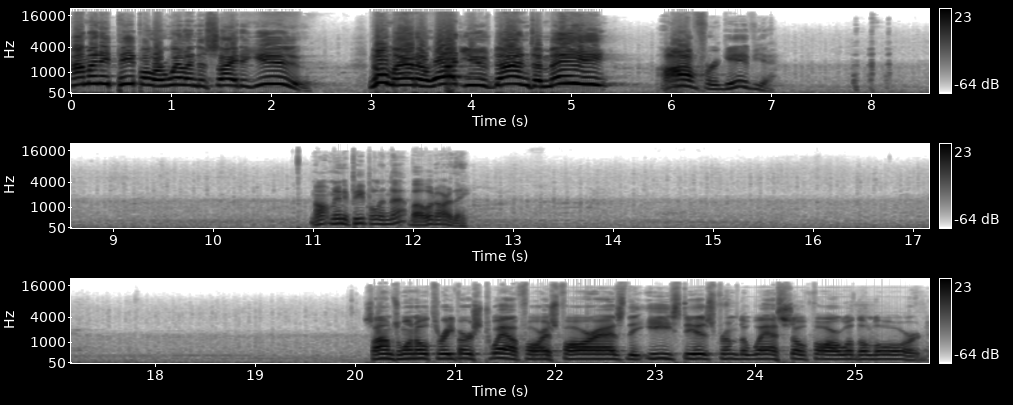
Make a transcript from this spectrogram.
How many people are willing to say to you, no matter what you've done to me, I'll forgive you. Not many people in that boat, are they? Psalms 103, verse 12 For as far as the east is from the west, so far will the Lord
